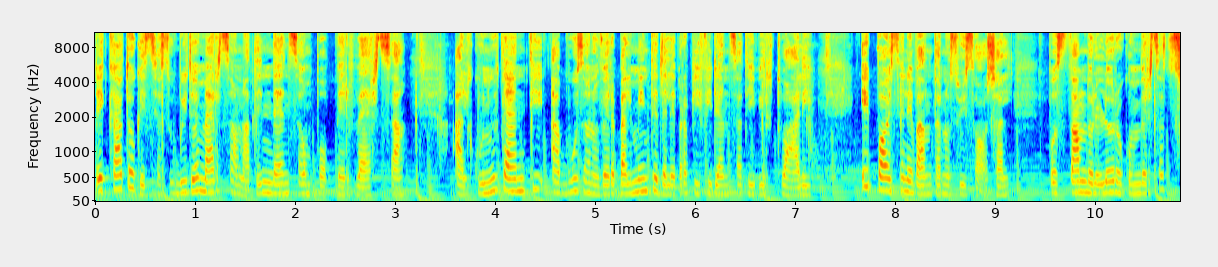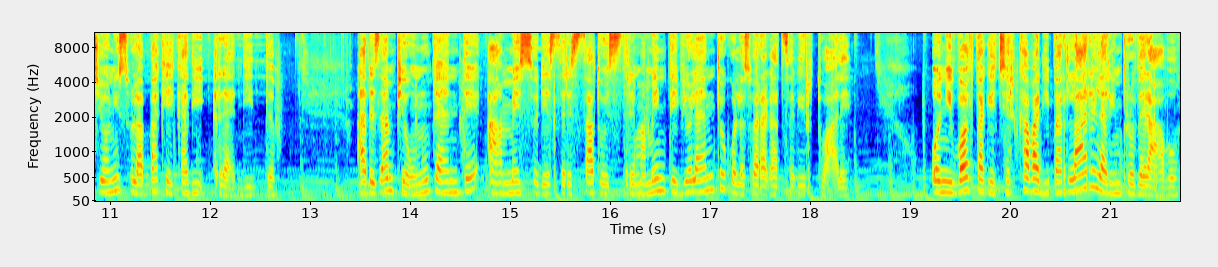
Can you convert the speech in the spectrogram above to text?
Peccato che sia subito emersa una tendenza un po' perversa. Alcuni utenti abusano verbalmente delle proprie fidanzate virtuali e poi se ne vantano sui social, postando le loro conversazioni sulla bacheca di Reddit. Ad esempio un utente ha ammesso di essere stato estremamente violento con la sua ragazza virtuale. Ogni volta che cercava di parlare la rimproveravo,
